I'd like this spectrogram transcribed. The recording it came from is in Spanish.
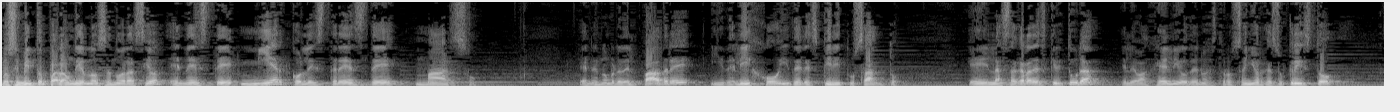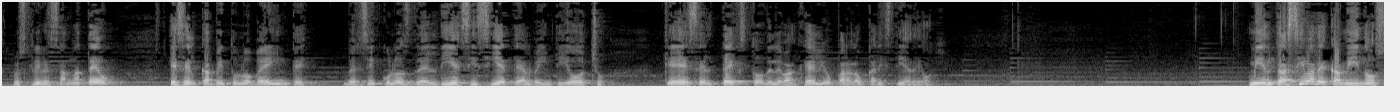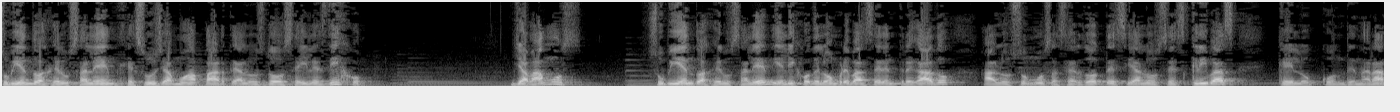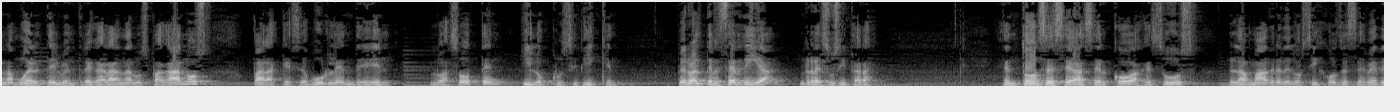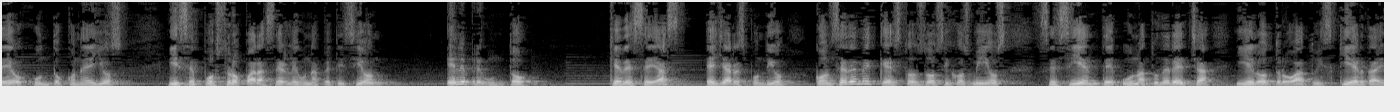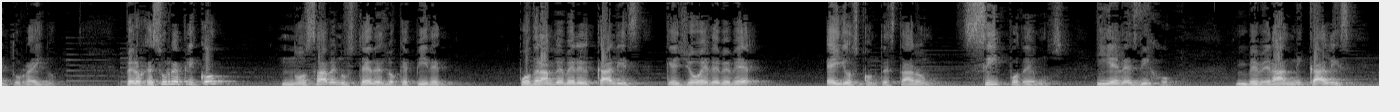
Los invito para unirnos en oración en este miércoles 3 de marzo. En el nombre del Padre y del Hijo y del Espíritu Santo. En la Sagrada Escritura, el Evangelio de nuestro Señor Jesucristo, lo escribe San Mateo, es el capítulo 20, versículos del 17 al 28, que es el texto del Evangelio para la Eucaristía de hoy. Mientras iba de camino subiendo a Jerusalén, Jesús llamó aparte a los doce y les dijo, ya vamos subiendo a Jerusalén y el Hijo del Hombre va a ser entregado a los sumos sacerdotes y a los escribas que lo condenarán a muerte y lo entregarán a los paganos para que se burlen de él, lo azoten y lo crucifiquen. Pero al tercer día resucitará. Entonces se acercó a Jesús la madre de los hijos de Zebedeo junto con ellos y se postró para hacerle una petición. Él le preguntó, ¿qué deseas? Ella respondió, concédeme que estos dos hijos míos se siente uno a tu derecha y el otro a tu izquierda en tu reino. Pero Jesús replicó, no saben ustedes lo que piden. ¿Podrán beber el cáliz que yo he de beber? Ellos contestaron, sí podemos. Y él les dijo, beberán mi cáliz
